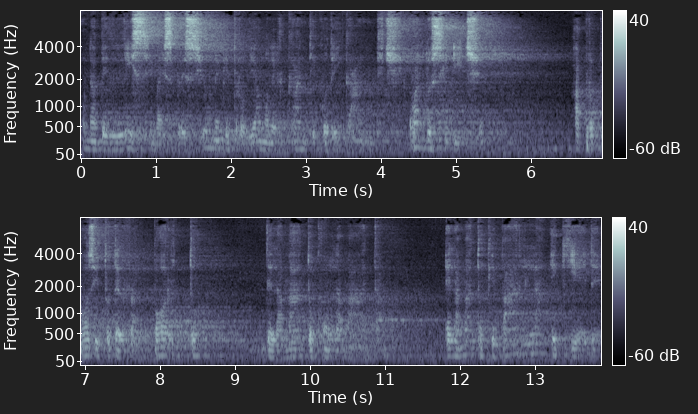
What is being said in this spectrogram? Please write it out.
una bellissima espressione che troviamo nel Cantico dei Cantici, quando si dice, a proposito del rapporto dell'amato con l'amata. È l'amato che parla e chiede,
